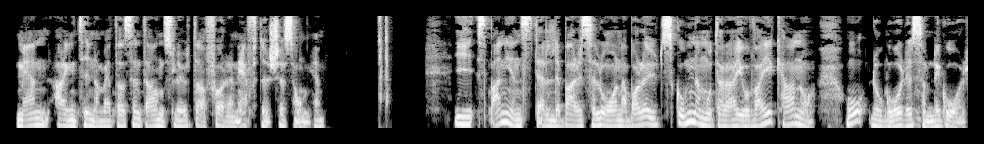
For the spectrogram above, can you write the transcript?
men Argentina väntas inte ansluta förrän efter säsongen. I Spanien ställde Barcelona bara ut skorna mot Rayo Vallecano och då går det som det går.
